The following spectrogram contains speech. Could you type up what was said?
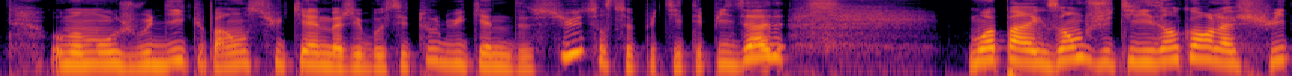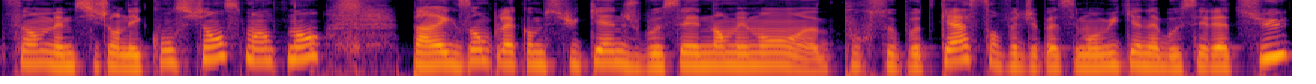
au moment où je vous dis que par exemple ce week-end, bah, j'ai bossé tout le week-end dessus sur ce petit épisode. Moi, par exemple, j'utilise encore la fuite, hein, même si j'en ai conscience maintenant. Par exemple, là, comme ce week-end, je bossais énormément euh, pour ce podcast. En fait, j'ai passé mon week-end à bosser là-dessus.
